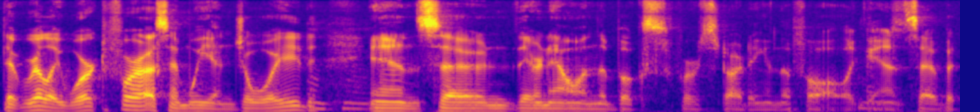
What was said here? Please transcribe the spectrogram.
that really worked for us and we enjoyed, Mm-hmm. and so they're now on the books for starting in the fall again. So, but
